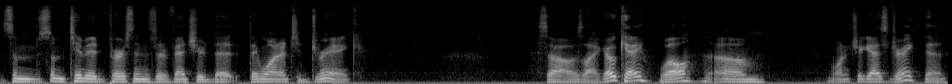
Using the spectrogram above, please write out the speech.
some some timid person sort of ventured that they wanted to drink. So I was like, okay, well, um, why don't you guys drink then?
